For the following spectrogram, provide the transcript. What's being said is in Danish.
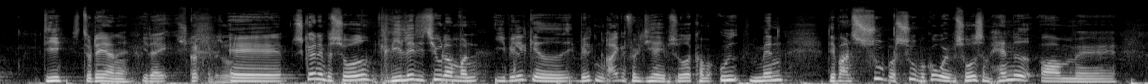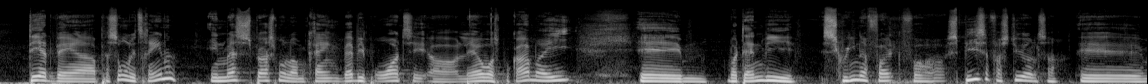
de studerende i dag. Skøn episode. Øh, skøn episode. Vi er lidt i tvivl om, hvor, i hvilket, hvilken rækkefølge de her episoder kommer ud, men det var en super, super god episode, som handlede om øh, det at være personlig træner. En masse spørgsmål omkring, hvad vi bruger til at lave vores programmer i. Øh, hvordan vi screener folk for spiseforstyrrelser. Øh,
